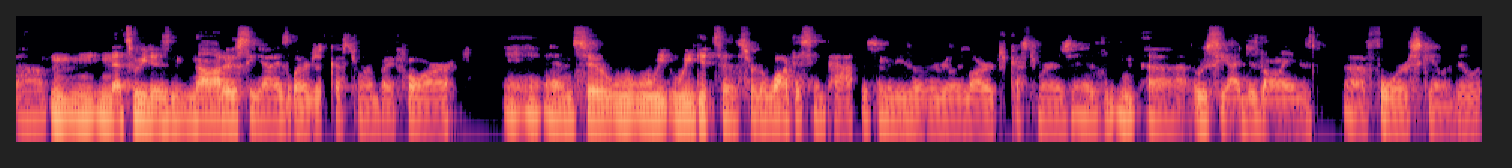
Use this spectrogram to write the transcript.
Um, NetSuite is not OCI's largest customer by far. And so we, we get to sort of walk the same path as some of these other really large customers as uh, OCI designs uh, for scalability.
